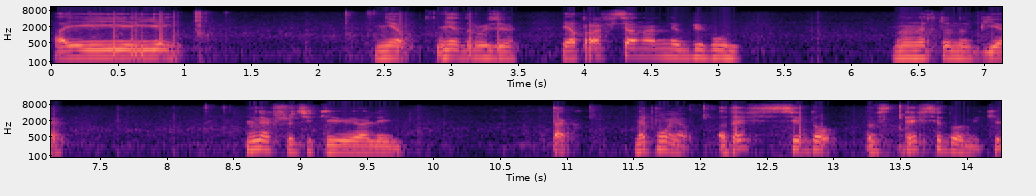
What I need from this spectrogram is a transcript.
Ай-яй-яй-яй. Ні, ні, друзі. Я професіональний бігун. Мене ніхто не вб'є. Ну, якщо тільки олень. Так, не поняв. А де всі до. Де всі домики?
